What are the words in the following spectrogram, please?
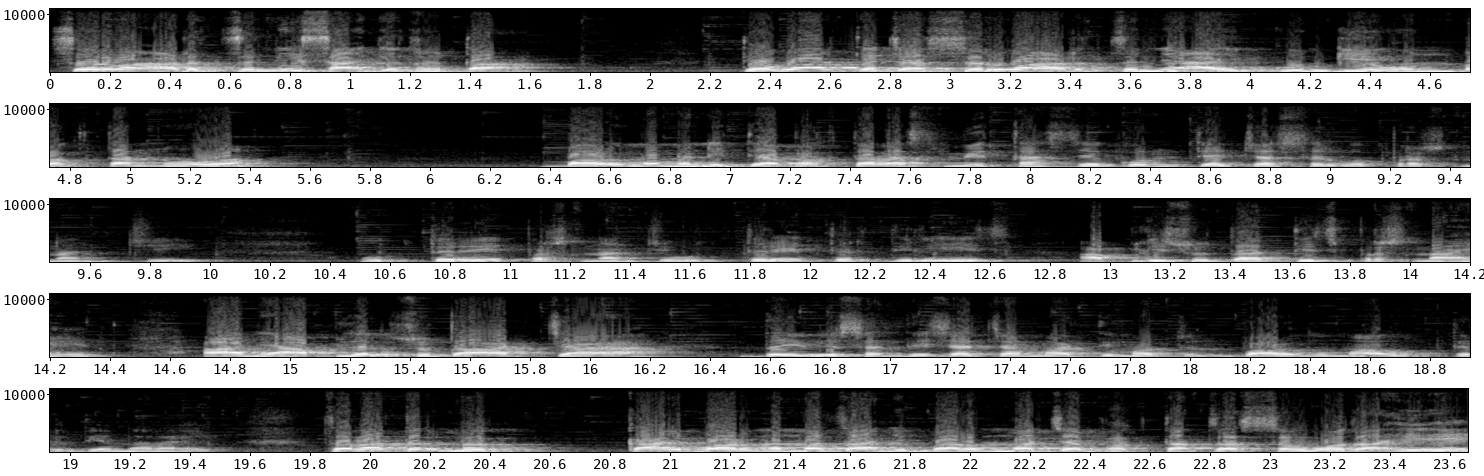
सर्व अडचणी सांगत होता. तेव्हा त्याच्या सर्व अडचणी ऐकून घेऊन भक्तांनो बाळूमामांनी त्या भक्ताला स्मितहास्य करून त्याच्या सर्व प्रश्नांची उत्तरे प्रश्नांची उत्तरे तर दिलीच. आपलीसुद्धा तीच प्रश्न आहेत. आणि आपल्याला सुद्धा आजच्या दैवी संदेशाच्या माध्यमातून बाळूमामा उत्तर देणार आहेत. चला तर मग काय बाळूमामाचा आणि बाळूमामाच्या भक्तांचा संवाद आहे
